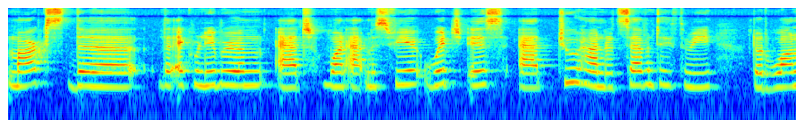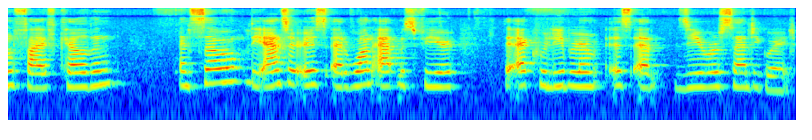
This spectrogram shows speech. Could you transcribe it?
marks the, the equilibrium at 1 atmosphere, which is at 273.15 Kelvin. And so the answer is at 1 atmosphere, the equilibrium is at 0 centigrade.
